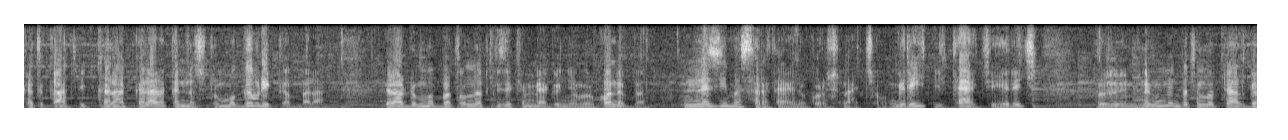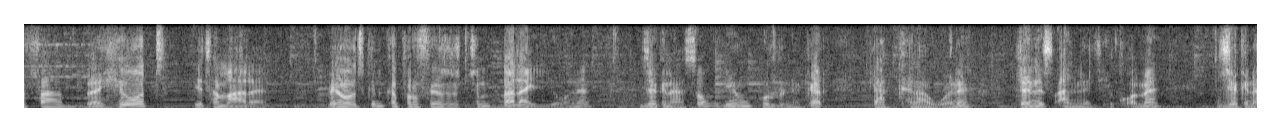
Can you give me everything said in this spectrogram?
ከጥቃት ይከላከላል። ከእነሱ ደግሞ ግብር ይቀበላል። ሌላው ደግሞ በጦርነት ጊዜ ከሚያገኘው ምርኮ ነበር። እነዚህ መሰረታዊ ነገሮች ናቸው። እንግዲህ ይታያቸው ይሄ ልጅ ምንም በትምህርት ያልገፋ በህይወት የተማረ በህይወት ግን ከፕሮፌሰሮችን በላይ የሆነ ጀግና ሰው ይህን ሁሉ ነገር ያከናወነ ለነጻነት የቆመ ጀግና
